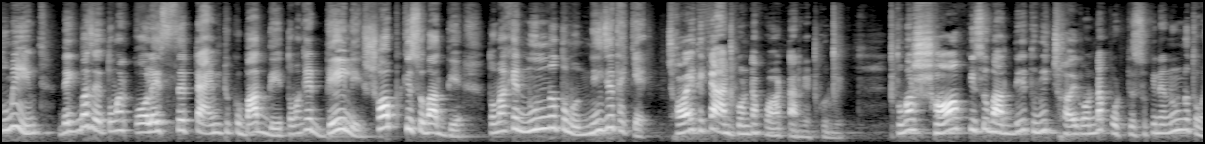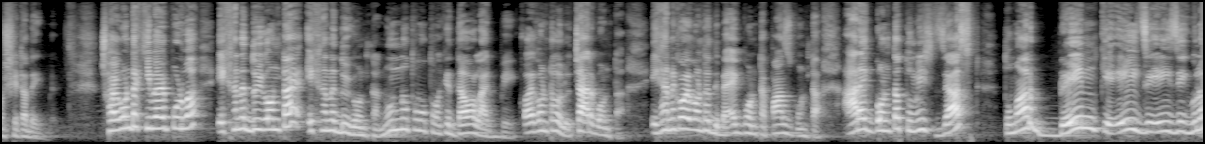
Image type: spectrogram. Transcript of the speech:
তুমি দেখবা যে তোমার কলেজের টাইমটুকু বাদ দিয়ে তোমাকে ডেইলি সব কিছু বাদ দিয়ে তোমাকে ন্যূনতম নিজে থেকে ছয় থেকে আট ঘণ্টা পড়ার টার্গেট করবে। তোমার সব কিছু বাদ দিয়ে তুমি ছয় ঘণ্টা পড়তেছো কিনা ন্যূনতম সেটা দেখবে। ছয় ঘণ্টা কীভাবে পড়বা? এখানে দুই ঘণ্টা, এখানে দুই ঘণ্টা। ন্যূনতম তোমাকে দেওয়া লাগবে। কয় ঘণ্টা হলো? চার ঘণ্টা। এখানে কয় ঘণ্টা দিবে? এক ঘণ্টা, পাঁচ ঘণ্টা। আর এক ঘণ্টা তুমি জাস্ট তোমার ব্রেনকে এই যে, এই যেগুলো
